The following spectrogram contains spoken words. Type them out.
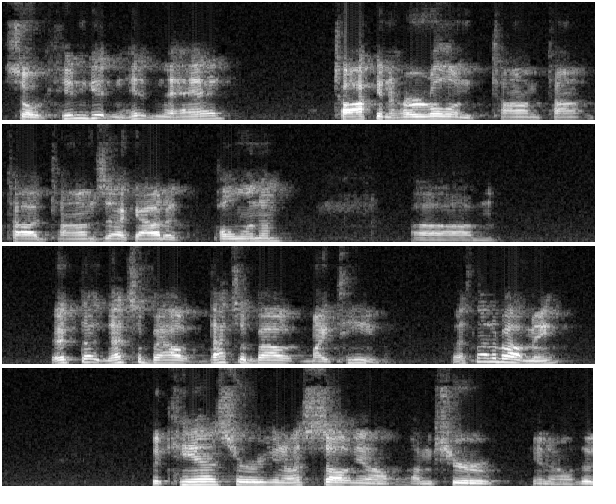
So him getting hit in the head, talking Hurdle and Tom, Tom Todd Tomczyk out pulling him, um, it, that's about that's about my team. That's not about me. The cancer, you know, so you know, I'm sure you know the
